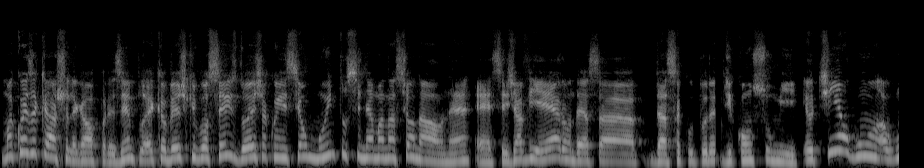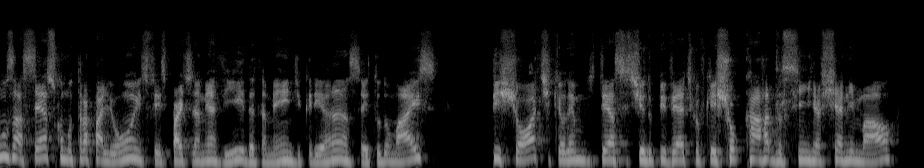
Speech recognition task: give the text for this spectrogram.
Uma coisa que eu acho legal, por exemplo, é que eu vejo que vocês dois já conheciam muito o cinema nacional, né? É, vocês já vieram dessa, dessa cultura de consumir. Eu tinha algum, alguns acessos, como Trapalhões, fez parte da minha vida também, de criança e tudo mais. Pichote, que eu lembro de ter assistido o Pivete, que eu fiquei chocado, assim, achei animal.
